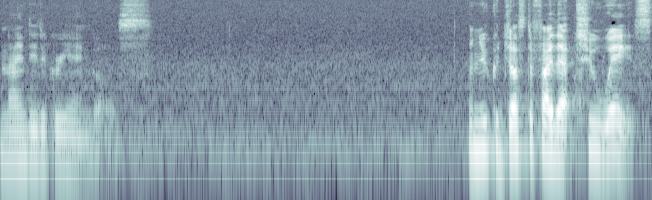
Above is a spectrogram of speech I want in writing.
90 degree angles. And you could justify that two ways.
